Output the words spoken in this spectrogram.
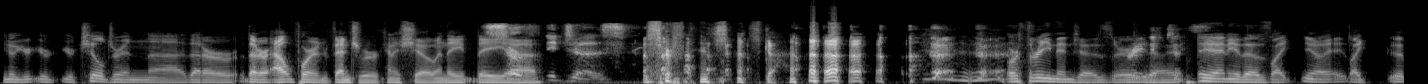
you know your your your children uh, that are that are out for an adventure kind of show, and they they surf uh, ninjas, surf ninjas, or three ninjas, or three you know ninjas. any of those like you know like. Uh,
